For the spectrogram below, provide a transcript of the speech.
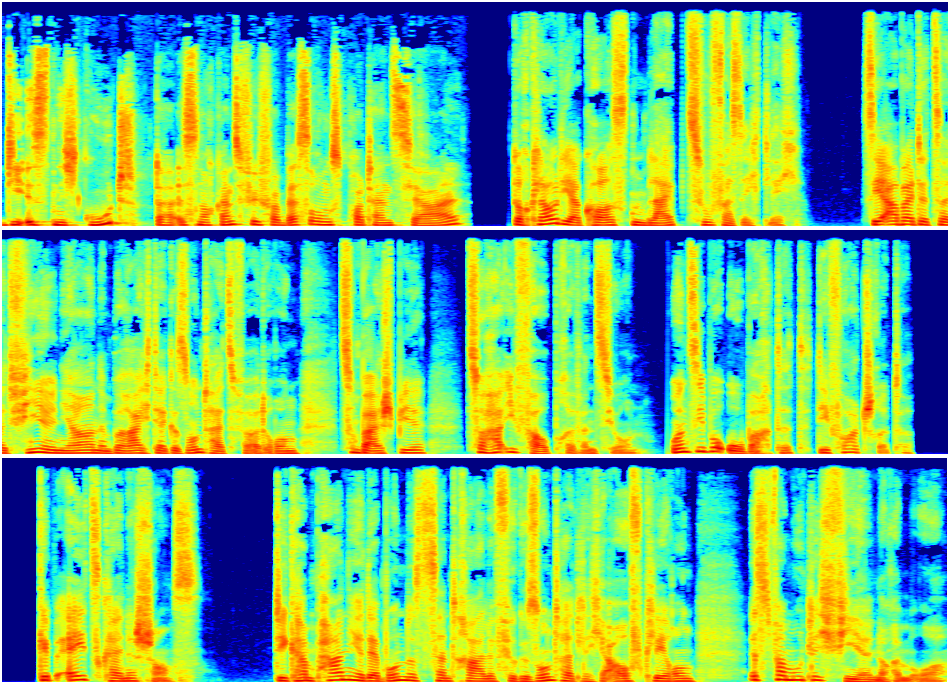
die ist nicht gut. Da ist noch ganz viel Verbesserungspotenzial. Doch Claudia Korsten bleibt zuversichtlich. Sie arbeitet seit vielen Jahren im Bereich der Gesundheitsförderung, zum Beispiel zur HIV-Prävention. Und sie beobachtet die Fortschritte. Gib AIDS keine Chance. Die Kampagne der Bundeszentrale für gesundheitliche Aufklärung ist vermutlich vielen noch im Ohr.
